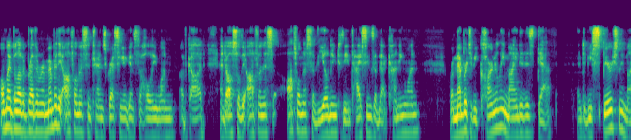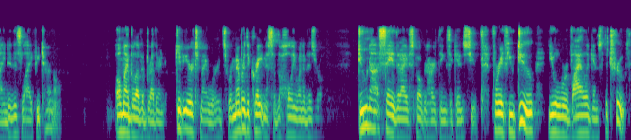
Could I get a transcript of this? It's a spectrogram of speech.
O my beloved brethren, remember the awfulness in transgressing against the Holy One of God, and also the awfulness, awfulness of yielding to the enticings of that cunning one. Remember to be carnally minded is death, and to be spiritually minded is life eternal. O my beloved brethren, Give ear to my words. Remember the greatness of the Holy One of Israel. Do not say that I have spoken hard things against you, for if you do, you will revile against the truth.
